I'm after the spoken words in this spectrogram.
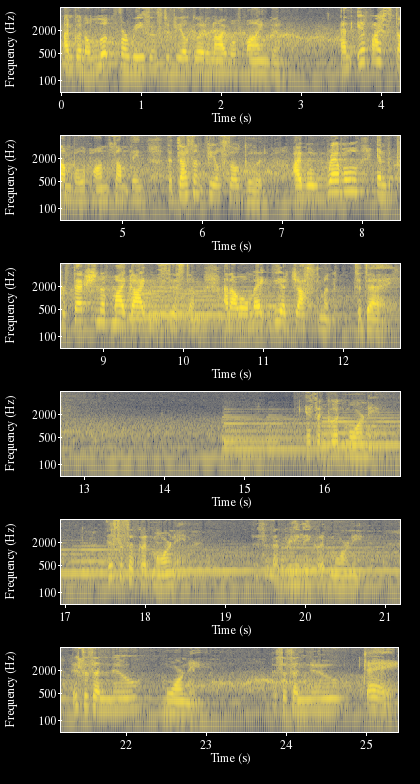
I'm going to look for reasons to feel good and I will find them. And if I stumble upon something that doesn't feel so good, I will revel in the perfection of my guidance system and I will make the adjustment today. It's a good morning. This is a good morning. This is a really good morning. This is a new morning. This is a new day.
